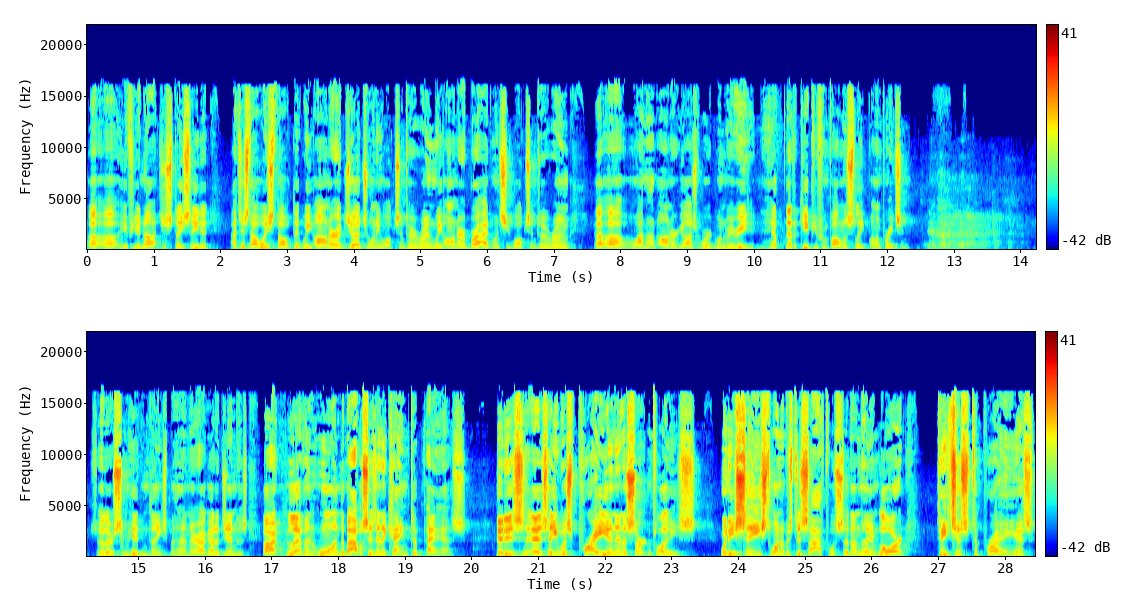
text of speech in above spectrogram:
Uh, uh, if you're not, just stay seated. I just always thought that we honor a judge when he walks into a room, we honor a bride when she walks into a room. Uh, uh, why not honor God's word when we read it? And help that'll keep you from falling asleep while I'm preaching. so there's some hidden things behind there. I got agendas. All right, 11 1, the Bible says, And it came to pass that as, as he was praying in a certain place, when he ceased, one of his disciples said unto him, Lord, teach us to pray as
